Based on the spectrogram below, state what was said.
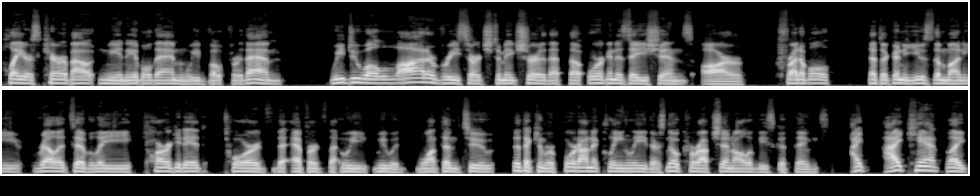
players care about and we enable them and we vote for them, we do a lot of research to make sure that the organizations are credible, that they're going to use the money relatively targeted towards the efforts that we we would want them to that they can report on it cleanly there's no corruption all of these good things. I i can't like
